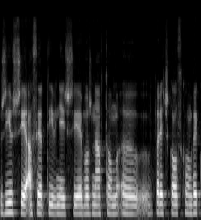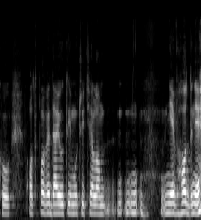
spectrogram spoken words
živšie, asertívnejšie, možno v tom e, predškolskom veku odpovedajú tým učiteľom nevhodne,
